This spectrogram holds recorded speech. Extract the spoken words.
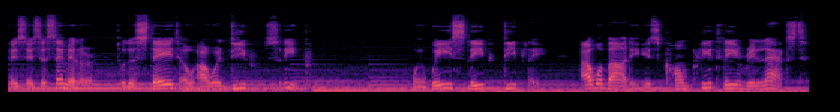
This is similar to the state of our deep sleep. When we sleep deeply, our body is completely relaxed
